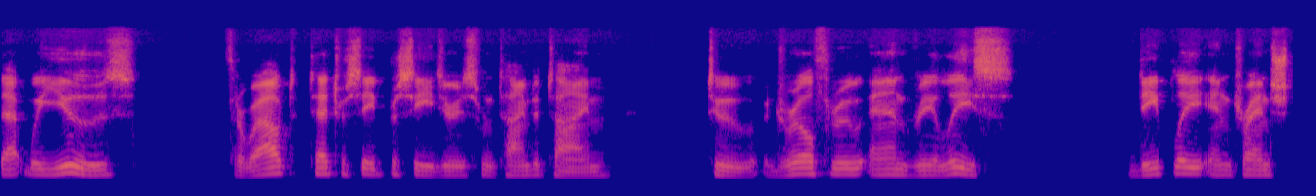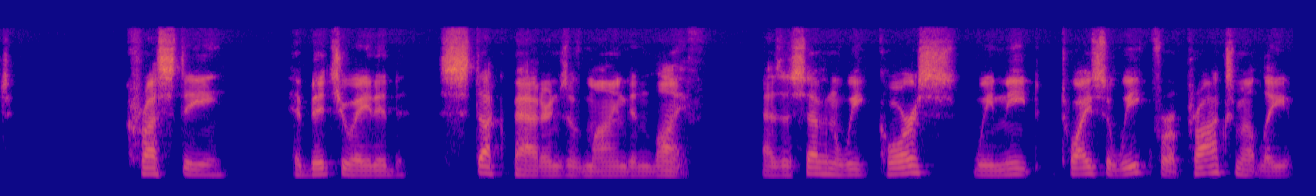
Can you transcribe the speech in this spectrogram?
that we use throughout tetraseed procedures from time to time to drill through and release deeply entrenched, crusty, habituated, stuck patterns of mind and life. As a seven week course, we meet twice a week for approximately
